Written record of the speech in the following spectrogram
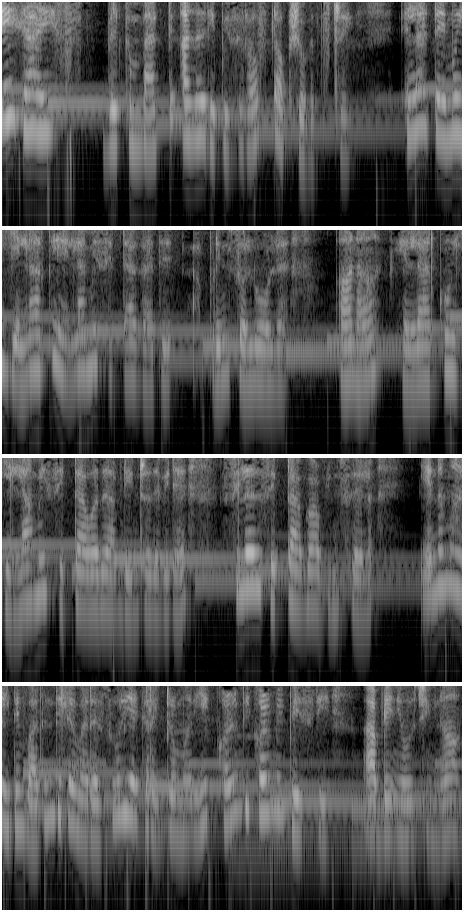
Hey guys welcome back to another episode of top show with stray எல்லா டைமும் எல்லாருக்கும் எல்லாமே செட் ஆகாது அப்படின்னு சொல்லுவோம்ல. ஆனால் எல்லாருக்கும் எல்லாமே செட் ஆகாது அப்படின்றத விட சிலர் செட் ஆகும் அப்படின்னு சொல்லலாம். என்னம்மா இது வதந்தியில் வர சூர்யா கேரக்டர் மாதிரியே குழம்பி குழம்பி பேசுறி அப்படின்னு யோசிச்சிங்கன்னா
